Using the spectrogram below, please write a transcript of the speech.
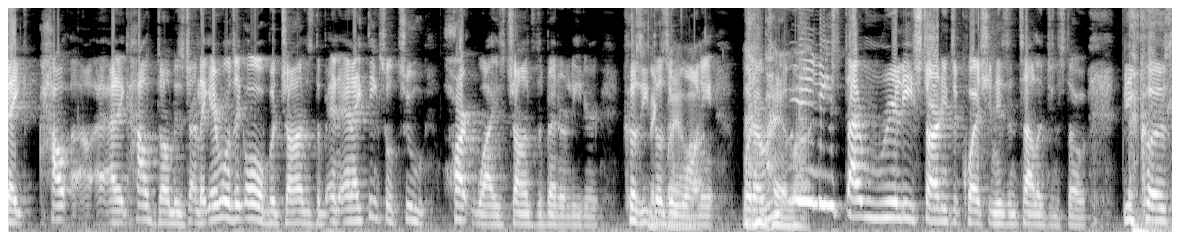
like how uh, like how dumb is Jon? Like everyone's like, oh, but Jon's the and, and I think so too. Heart wise, Jon's the better leader because he Like, doesn't want lot. it. But I'm really, I'm really starting to question his intelligence though, because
